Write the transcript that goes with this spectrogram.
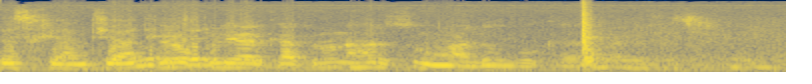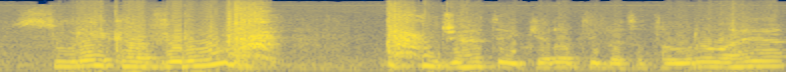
نسخيانتياني يقول يا الكافرون هرسوا معلوم بك سورة كافرون جهتي كربتي بتطوره وهي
